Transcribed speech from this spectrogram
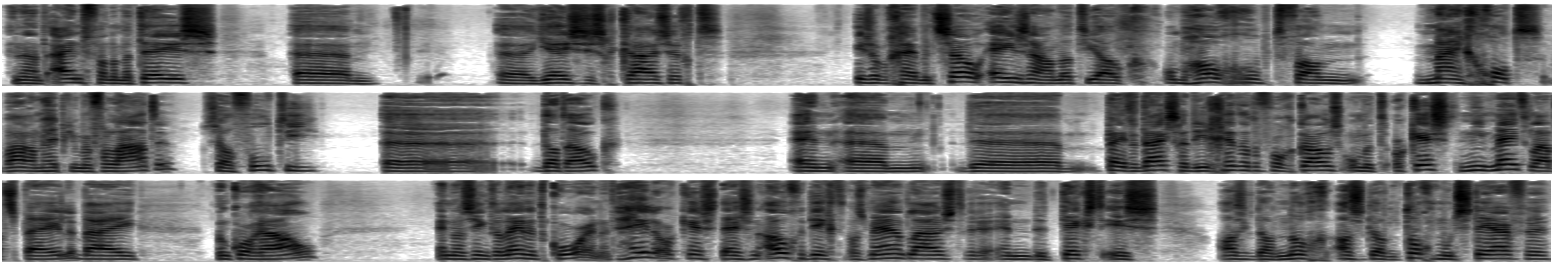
En aan het eind van de Matthäus... ehm, Jezus is gekruisigd. Is op een gegeven moment zo eenzaam dat hij ook omhoog roept van... mijn God, waarom heb je me verlaten? Zo voelt hij dat ook. En um, de Peter Dijkstra, dirigent, had ervoor gekozen... om het orkest niet mee te laten spelen bij een koraal. En dan zingt alleen het koor. En het hele orkest deed zijn ogen dicht, was mee aan het luisteren. En de tekst is, als ik dan, nog, als ik dan toch moet sterven...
